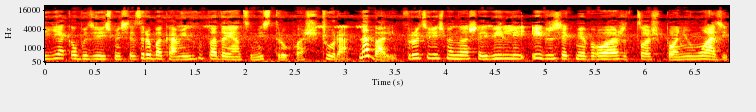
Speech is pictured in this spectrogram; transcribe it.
Jak obudziliśmy się z robakami wypadającymi z truchła szczura na Bali. Wróciliśmy do naszej willi i Grzesiek mnie wołała, że coś po nim łazi.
